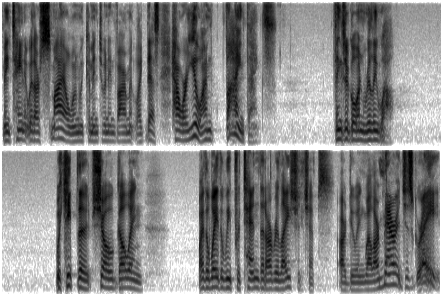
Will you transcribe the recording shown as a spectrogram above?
maintain it with our smile when we come into an environment like this. How are you? I'm fine, thanks. Things are going really well. We keep the show going by the way that we pretend that our relationships are doing well. Our marriage is great,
